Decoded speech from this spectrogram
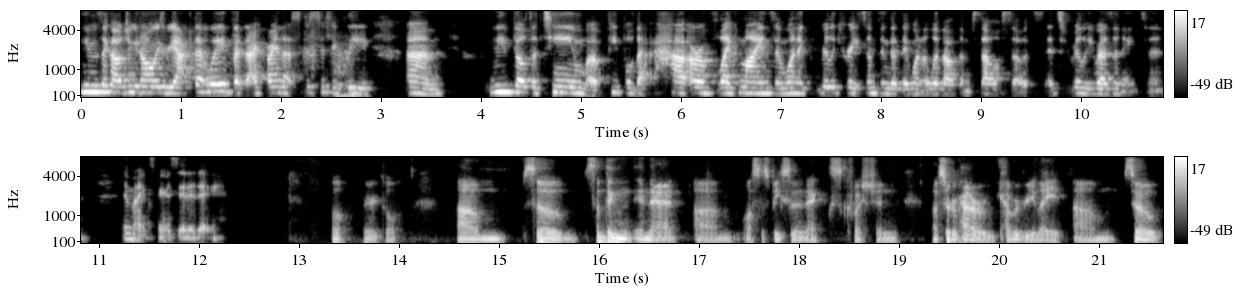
human psychology you don't always react that way but i find that specifically um, we've built a team of people that ha- are of like minds and want to really create something that they want to live out themselves. So it's it's really resonates in in my experience day to day. Cool very cool. Um, so something in that um, also speaks to the next question of sort of how, how we relate. Um, so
